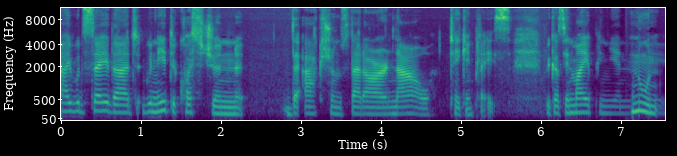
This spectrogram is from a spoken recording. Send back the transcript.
I would say that we need to question the actions that are now taking place. Because in my opinion, Nun,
